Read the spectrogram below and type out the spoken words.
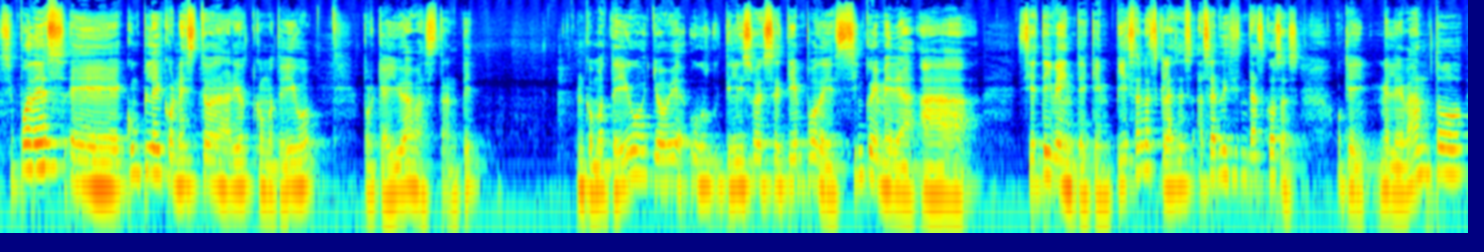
Si puedes, eh, cumple con este horario, como te digo, porque ayuda bastante. Como te digo, yo utilizo ese tiempo de 5 y media a 7 y 20 que empiezan las clases, hacer distintas cosas. Ok, me levanto,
